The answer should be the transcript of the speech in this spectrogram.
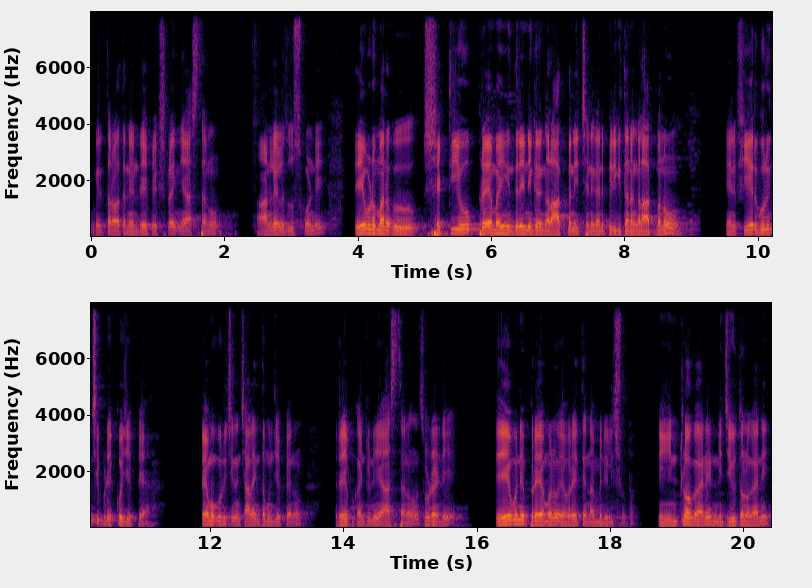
మీరు తర్వాత నేను రేపు ఎక్స్ప్లెయిన్ చేస్తాను. ఆన్లైన్లో చూసుకోండి. దేవుడు మనకు శక్తియు ప్రేమ ఇంద్రియ నిగ్రహం గల ఆత్మని ఇచ్చాను కానీ పిరిగితనం గల ఆత్మను నేను ఫియర్ గురించి ఇప్పుడు ఎక్కువ చెప్పా. ప్రేమ గురించి నేను చాలా ఇంతకుముందు చెప్పాను. రేపు కంటిన్యూ చేస్తాను. చూడండి దేవుని ప్రేమను ఎవరైతే నమ్మి నిలిచి నీ ఇంట్లో కానీ నీ జీవితంలో కానీ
